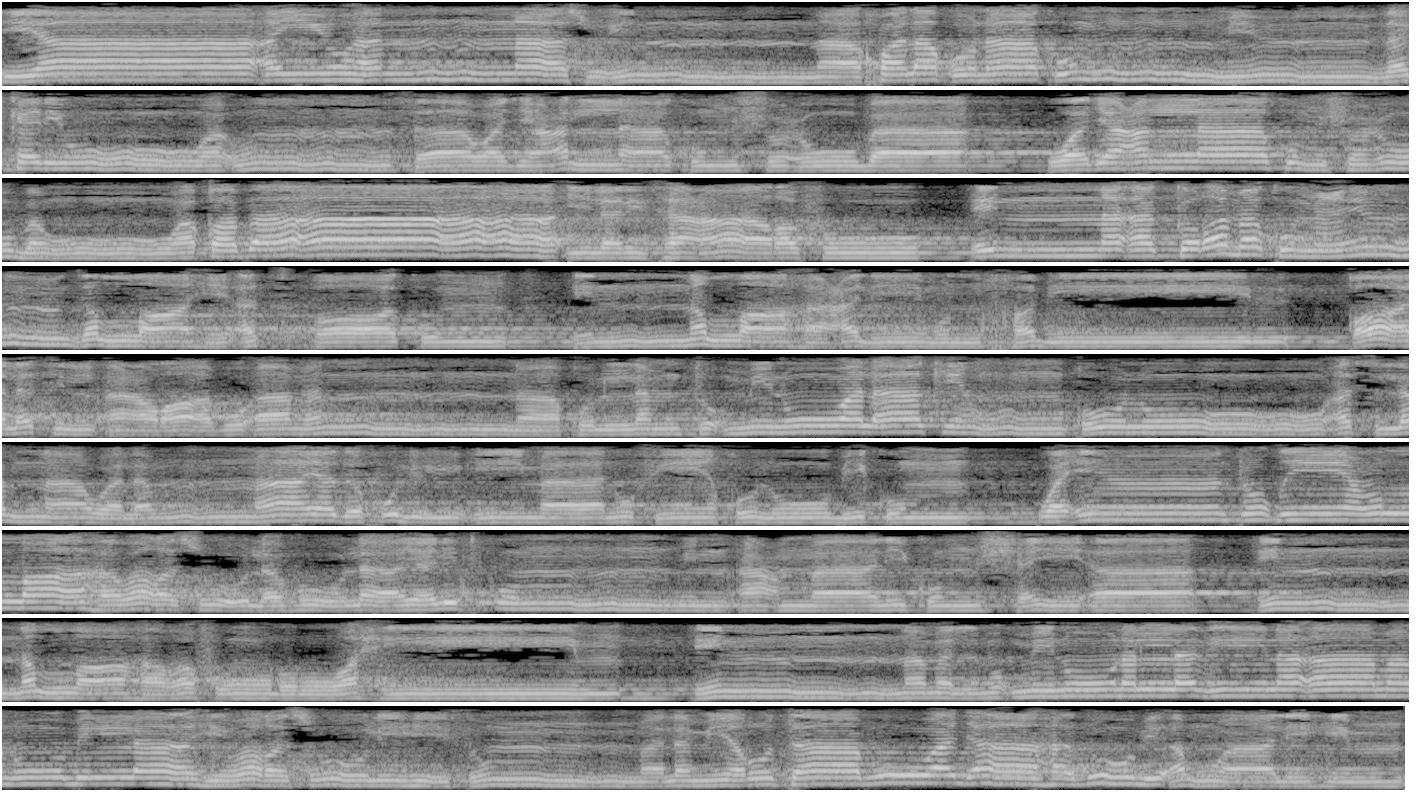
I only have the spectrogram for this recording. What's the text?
يا أيها الناس إنا خلقناكم ذكر وأنثى وجعلناكم شعوبا وجعلناكم شعوبا وقبائل لتعارفوا إن أكرمكم عند الله أتقاكم إن الله عليم خبير. قالت الأعراب آمنا قل لم تؤمنوا ولكن قولوا أسلمنا ولما يدخل الإيمان في قلوبكم وإن تطيعوا الله ورسوله لا يلدكم من أعمالكم شيئا إن الله غفور رحيم إنما المؤمنون الذين آمنوا بالله ورسوله ثم لم يرتابوا وجاهدوا بأموالهم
